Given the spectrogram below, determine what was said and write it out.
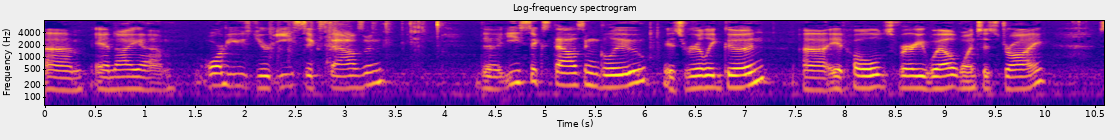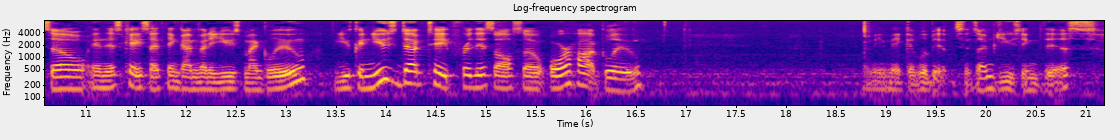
Um, and I um, or used your E6000 the E6000 glue is really good. Uh, it holds very well once it's dry. So in this case I think I'm going to use my glue. You can use duct tape for this also, or hot glue. Let me make it a little bit since I'm using this.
